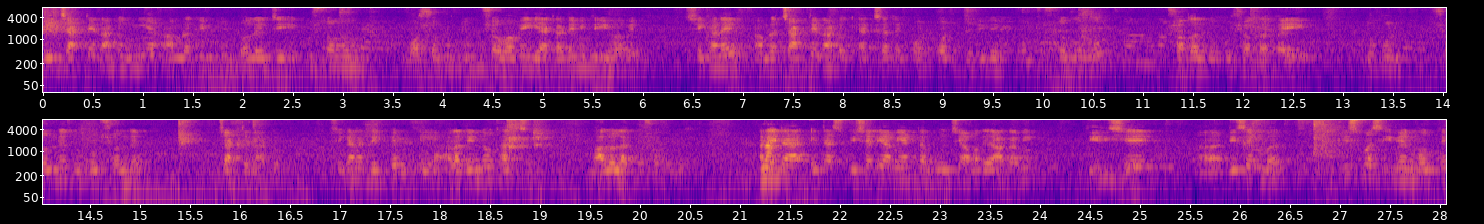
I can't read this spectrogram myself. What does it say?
এই চারটে নাটক নিয়ে আমরা কিন্তু দলের যে একুশতম বর্ষপূর্তি উৎসব হবে, এই একাডেমিতেই হবে। সেখানে আমরা চারটে নাটক একসাথে পরপর দুদিনে মঞ্চস্থ করব। সকাল দুপুর সকাল এই দুপুর সন্ধে দুপুর সন্ধে চারটে নাটক। সেখানে দেখবেন এই আলাদিনও থাকছে। ভালো লাগবে সকলে। আর এটা এটা স্পেশালি আমি একটা বলছি আমাদের আগামী তিরিশে ডিসেম্বর ক্রিসমাস ইভের মধ্যে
